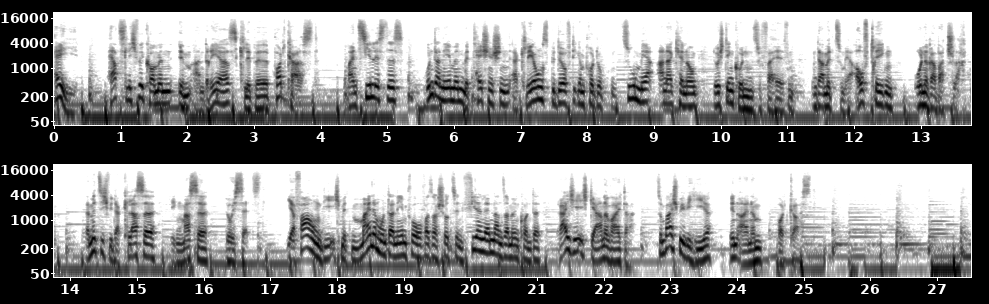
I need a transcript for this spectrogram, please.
Hey, herzlich willkommen im Andreas Klippe Podcast. Mein Ziel ist es, Unternehmen mit technischen, erklärungsbedürftigen Produkten zu mehr Anerkennung durch den Kunden zu verhelfen und damit zu mehr Aufträgen ohne Rabattschlachten, damit sich wieder Klasse gegen Masse durchsetzt. Die Erfahrungen, die ich mit meinem Unternehmen für Hochwasserschutz in vielen Ländern sammeln konnte, reiche ich gerne weiter. Zum Beispiel wie hier in einem Podcast.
